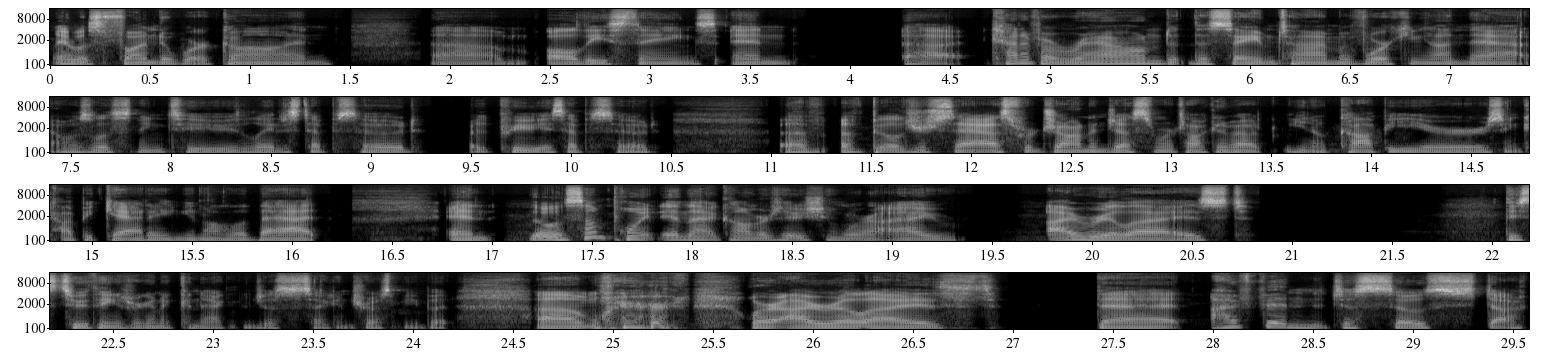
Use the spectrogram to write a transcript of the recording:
It was fun to work on, um, all these things, and uh, kind of around the same time of working on that, I was listening to the latest episode or the previous episode of, of Build Your SaaS, where Jon and Justin were talking about, you know, copyers and copycatting and all of that. And there was some point in that conversation where I I realized these two things are going to connect in just a second, trust me. But um, where where I realized that I've been just so stuck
